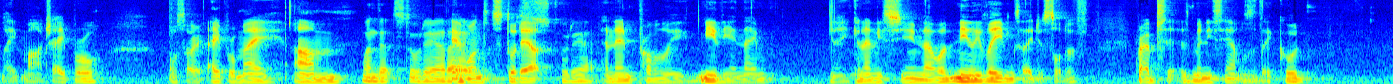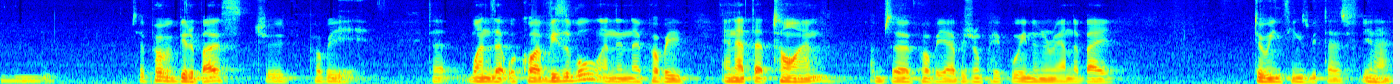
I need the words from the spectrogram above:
late March, April, or sorry, April, May. Um, One that stood out. yeah, eh? ones that stood out Stood out. and then probably near the end they you know you can only assume they were nearly leaving so they just sort of grabbed as many samples as they could So probably a bit of both, Jude. Probably yeah that ones that were quite visible, and then they probably, and at that time, observed probably Aboriginal people in and around the bay doing things with those, you know,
